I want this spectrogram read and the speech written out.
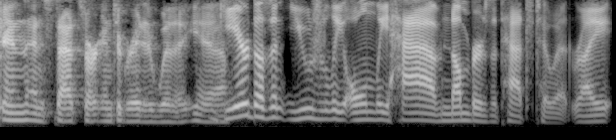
progression and stats are integrated with it. Yeah. gear doesn't usually only have numbers attached to it, right?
